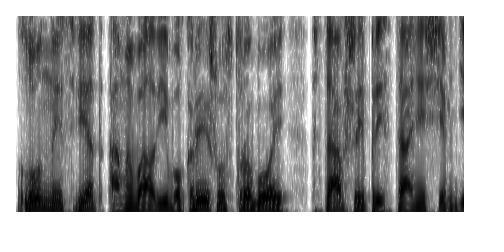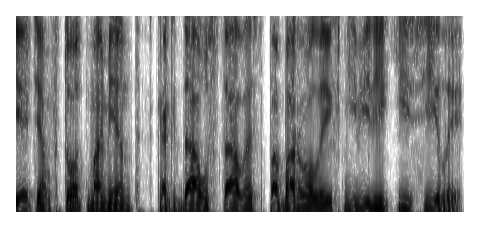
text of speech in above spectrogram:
Лунный свет омывал его крышу с трубой, ставшей пристанищем детям в тот момент, когда усталость поборола их невеликие силы.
